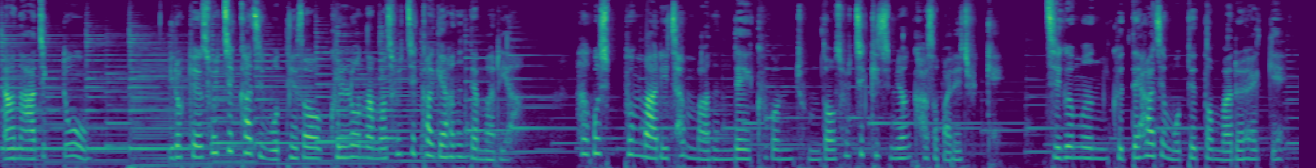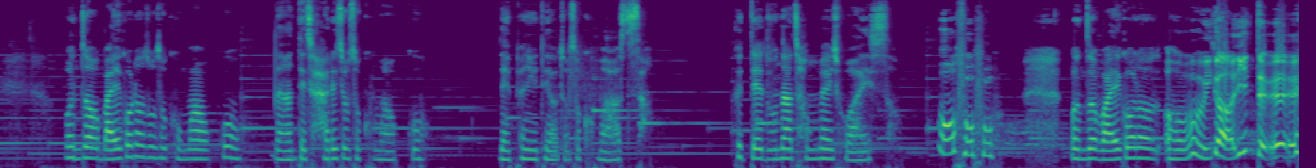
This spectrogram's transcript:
난 아직도 이렇게 솔직하지 못해서 글로나마 솔직하게 하는데 말이야. 하고 싶은 말이 참 많은데 그건 좀 더 솔직해지면 가서 말해줄게. 지금은 그때 하지 못했던 말을 할게. 먼저 말 걸어줘서 고마웠고, 나한테 잘해줘서 고마웠고, 내 편이 되어줘서 고마웠어. 그때 누나 정말 좋아했어. 오호호. 먼저 말 걸어, 어, 이거 아닌데.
